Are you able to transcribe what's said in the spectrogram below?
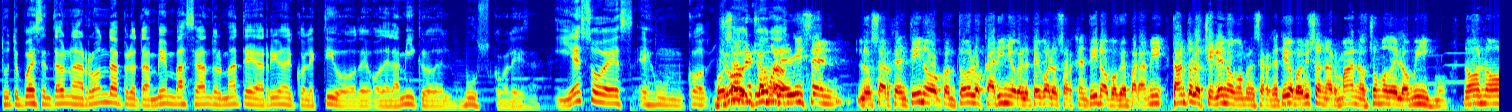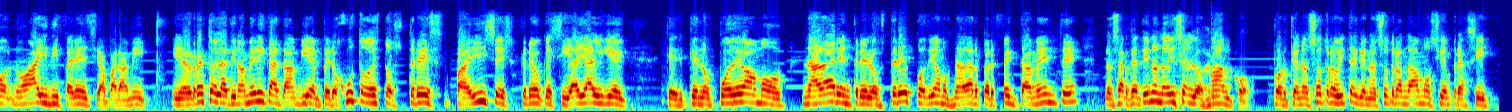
tú te puedes sentar en una ronda, pero también vas cebando el mate arriba del colectivo o de, la micro, del bus, como le dicen. Y eso es, es un... ¿Vos yo, sabés cómo le dicen los argentinos, con todos los cariños que le tengo a los argentinos? Porque para mí, tanto los chilenos como los argentinos, para mí son hermanos, somos de lo mismo. No, no, no hay diferencia para mí. Y el resto de Latinoamérica también, pero justo de estos tres países, creo que si hay alguien que, que, nos podíamos nadar entre los tres, podríamos nadar perfectamente. Los argentinos nos dicen los mancos, porque nosotros, viste que nosotros andábamos siempre así.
